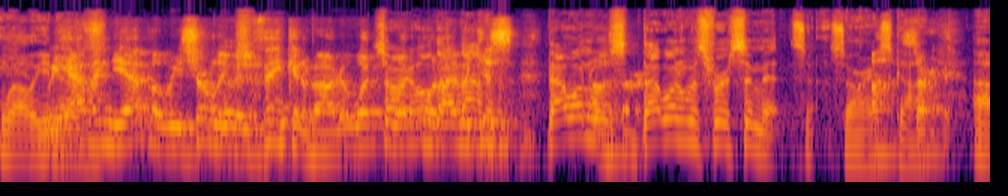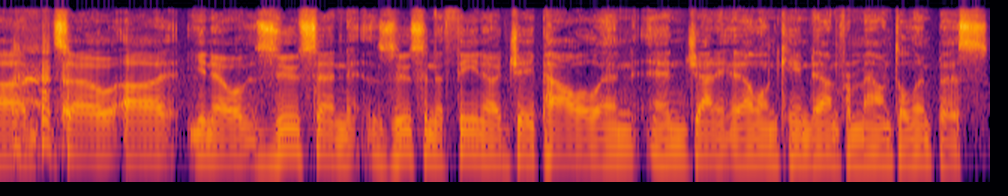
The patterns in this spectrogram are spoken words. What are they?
Well, we know, haven't yet, but we've certainly been thinking about it. What, sorry, what, what I would that, just that one was oh, that one was for Sumit. So, sorry, oh, Scott. Sorry. Um, so uh, you know, Zeus and Zeus and Athena, Jay Powell and and Janet Yellen came down from Mount Olympus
